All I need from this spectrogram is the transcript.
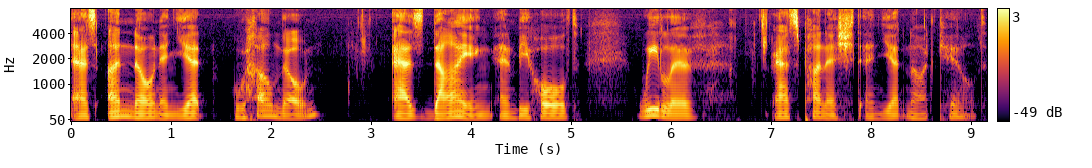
as unknown and yet well known, as dying and behold, we live, as punished and yet not killed,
